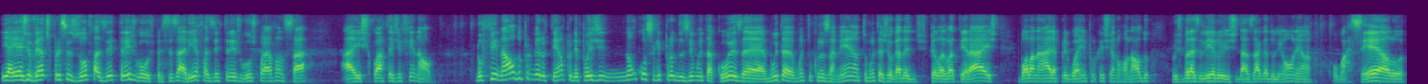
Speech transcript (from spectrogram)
E aí a Juventus precisou fazer três gols, precisaria fazer três gols para avançar às quartas de final. No final do primeiro tempo, depois de não conseguir produzir muita coisa, é, muita, muito cruzamento, muita jogada pelas laterais, bola na área para o Higuaín, para o Cristiano Ronaldo, os brasileiros da zaga do Leão, né, o Marcelo,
